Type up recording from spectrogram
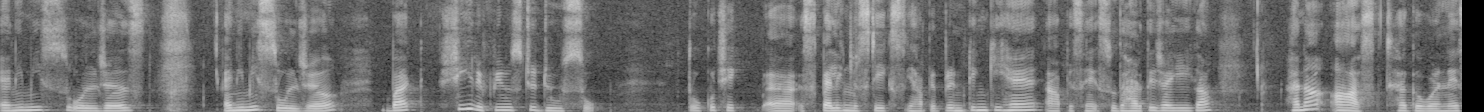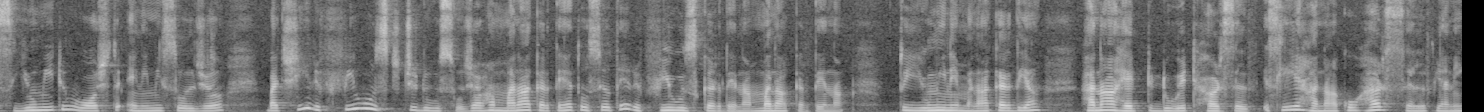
enemy soldiers enemy soldier but she refuse to do so तो कुछ एक स्पेलिंग मिस्टेक्स यहाँ पे प्रिंटिंग की हैं। आप इसे सुधारते जाइएगा। Hana asked her governess Yumi to watch the enemy soldier but she refuse to do so जब हम मना करते हैं तो उससे होते हैं रिफ्यूज़ कर देना, मना कर देना. तो यूमी ने मना कर दिया। Hana had to do it herself इसलिए हना को हर सेल्फ यानी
